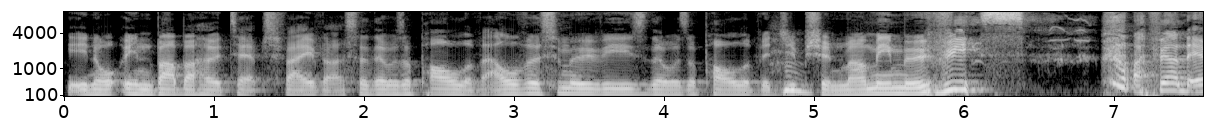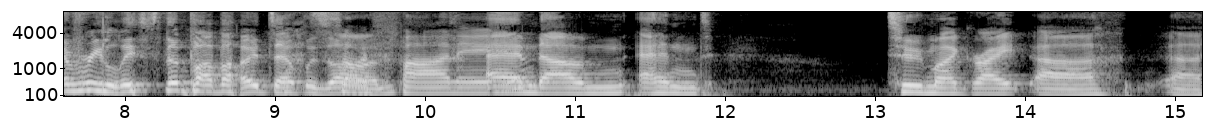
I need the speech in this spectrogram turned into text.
in in Bubba Ho-Tep's favor. So there was a poll of Elvis movies, there was a poll of Egyptian mummy movies. I found every list that Baba Hotep was So on, So funny. and um and to my great uh, uh,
